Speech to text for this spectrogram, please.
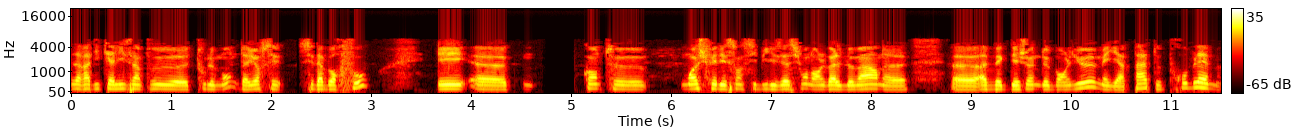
radicalise un peu tout le monde. D'ailleurs, c'est d'abord faux. Et quand moi je fais des sensibilisations dans le Val-de-Marne euh, euh, avec des jeunes de banlieue, mais il n'y a pas de problème.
